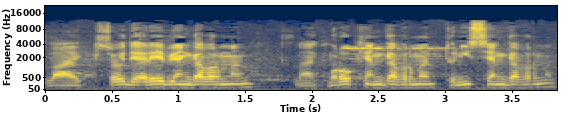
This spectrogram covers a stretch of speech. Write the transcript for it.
like Saudi Arabian government, like Moroccan government, Tunisian government.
